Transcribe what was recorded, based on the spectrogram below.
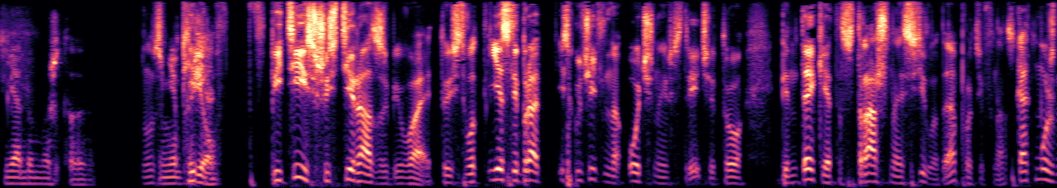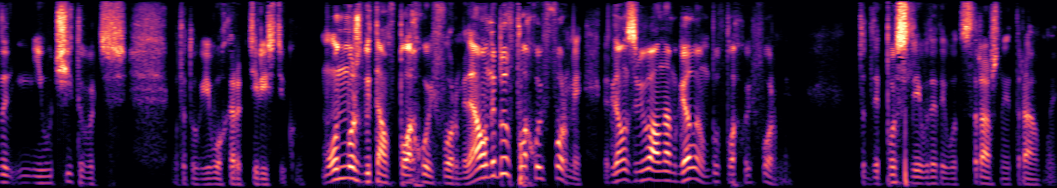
я думаю, что ну, не Кирилл, в пяти из шести раз забивает. То есть вот если брать исключительно очные встречи, то Бентеки это страшная сила, да, против нас. Как можно не учитывать вот эту его характеристику? Он может быть там в плохой форме, да, он и был в плохой форме. Когда он забивал нам голы, он был в плохой форме. После вот этой вот страшной травмы.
